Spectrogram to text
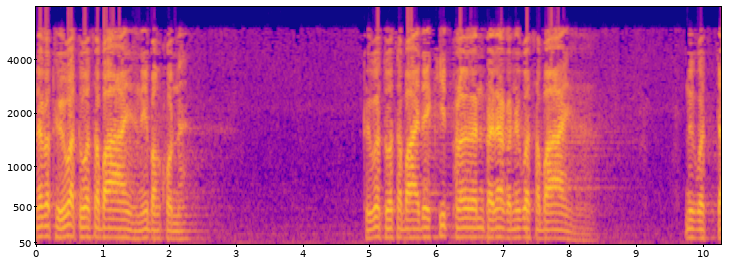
แล้วก็ถือว่าตัวสบายนี่บางคนนะ ถือว่าตัวสบายได้คิดเพลินไปแล้วก็นึกว่าสบาย นึกว่าใจ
